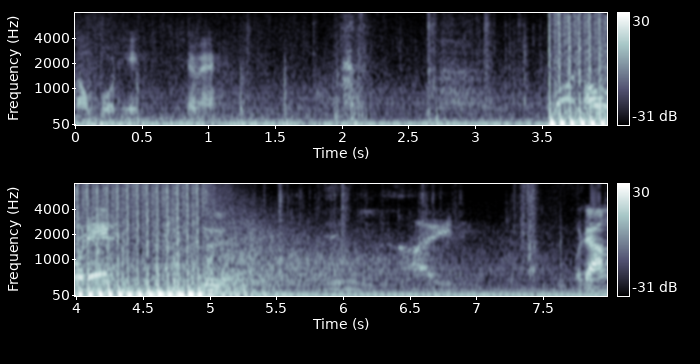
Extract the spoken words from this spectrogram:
ต้องโปรเทคใช่ไหมต้องโปรเทคอือหมด ยัง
